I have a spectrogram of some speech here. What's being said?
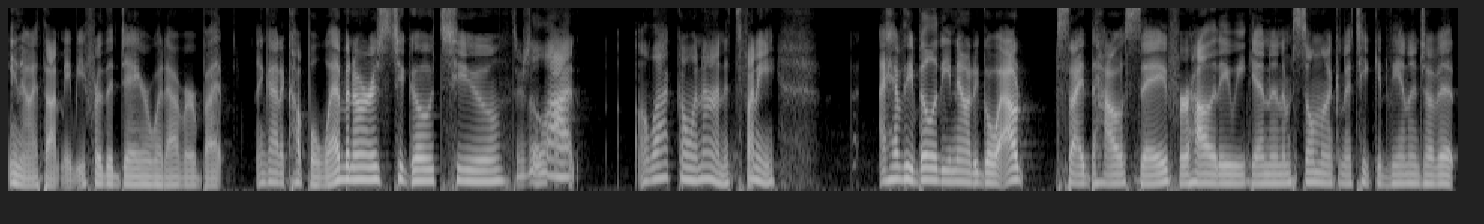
You know, I thought maybe for the day or whatever, but I got a couple webinars to go to. There's a lot a lot going on. It's funny. I have the ability now to go outside the house, say, for holiday weekend, and I'm still not going to take advantage of it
